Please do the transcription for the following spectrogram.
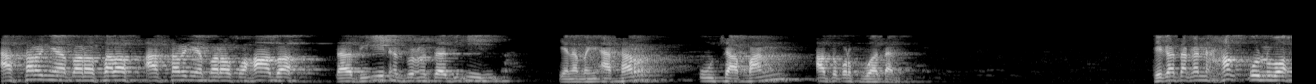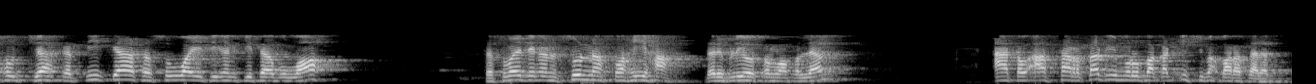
Asarnya para salaf. Asarnya para sahabat tabi'in atau tabi'in yang namanya asar, ucapan atau perbuatan. Dikatakan hakun wa hujjah ketika sesuai dengan kitabullah, sesuai dengan sunnah sahihah dari beliau sallallahu alaihi wasallam, atau asar tadi merupakan ijma' para salaf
